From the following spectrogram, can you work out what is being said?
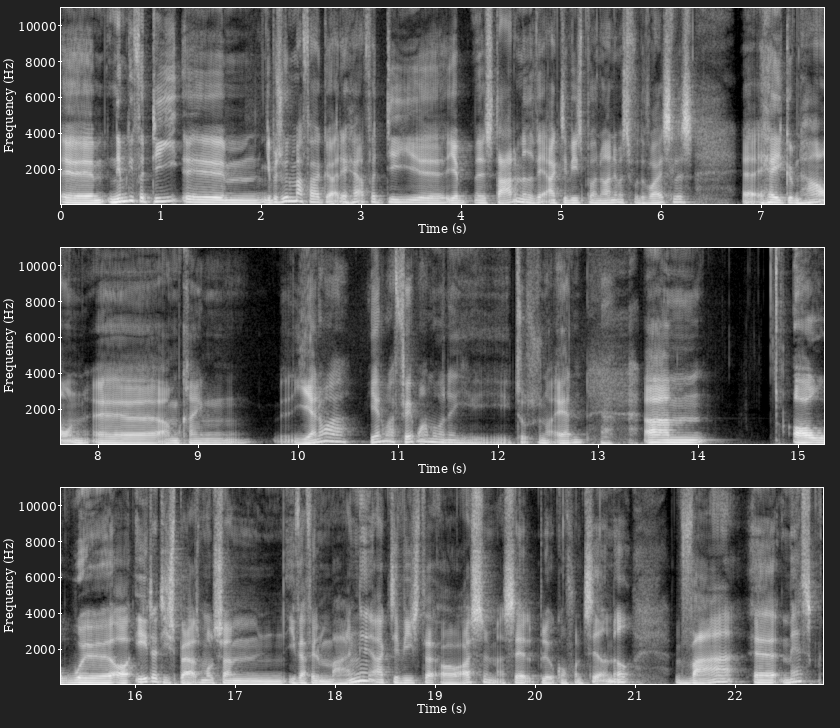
øh, nemlig fordi, øh, jeg besluttede mig for at gøre det her, fordi øh, jeg startede med at være aktivist på Anonymous for the Voiceless øh, her i København øh, omkring januar, januar, februar måned i 2018. Ja. Um, og, øh, og et af de spørgsmål, som i hvert fald mange aktivister og også mig selv blev konfronteret med, var øh, masken.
